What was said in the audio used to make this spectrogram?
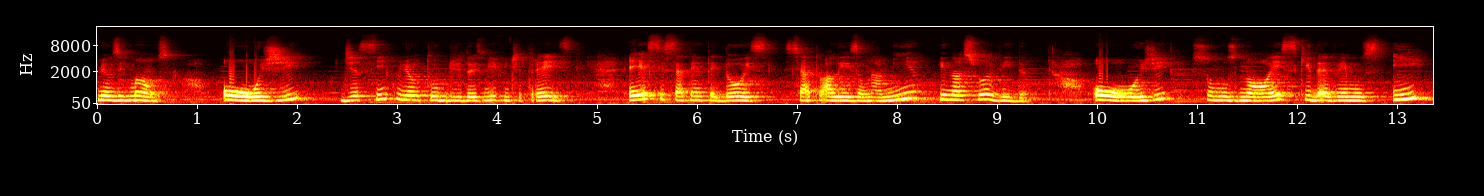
Meus irmãos, hoje, dia 5 de outubro de 2023, esses 72 se atualizam na minha e na sua vida. Hoje somos nós que devemos ir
